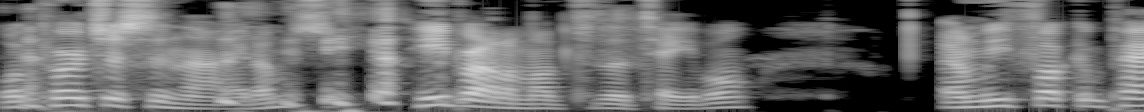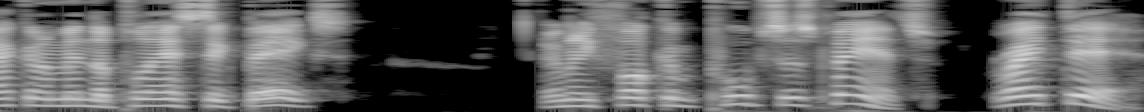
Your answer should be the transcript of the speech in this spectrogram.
we're purchasing the items. Yeah. He brought them up to the table, and we fucking packing them in the plastic bags, and he fucking poops his pants right there.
